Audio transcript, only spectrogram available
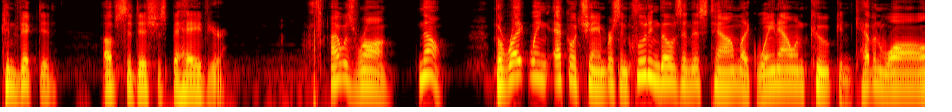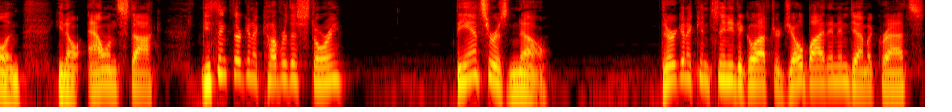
convicted of seditious behavior. I was wrong. No. The right wing echo chambers, including those in this town like Wayne Allen Kook and Kevin Wall and, you know, Alan Stock, you think they're going to cover this story? The answer is no. They're going to continue to go after Joe Biden and Democrats,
